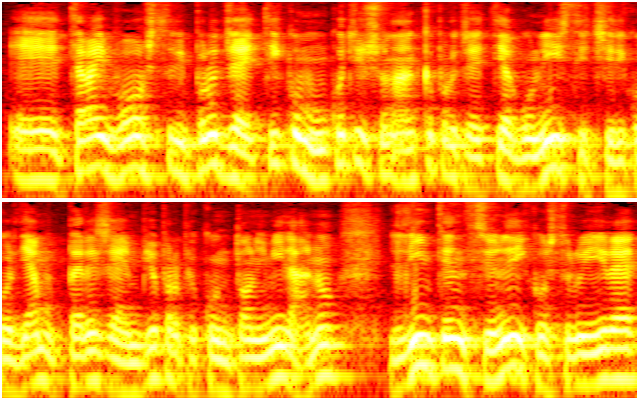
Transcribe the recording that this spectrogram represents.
e tra i vostri progetti comunque ci sono anche progetti agonistici, ricordiamo per esempio proprio con Tony Milano l'intenzione di costruire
